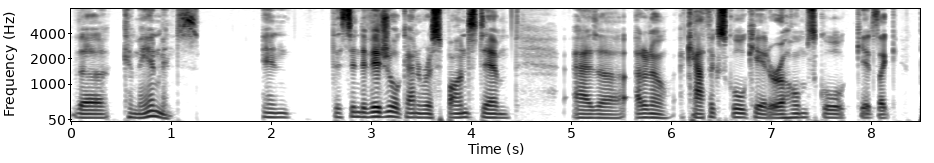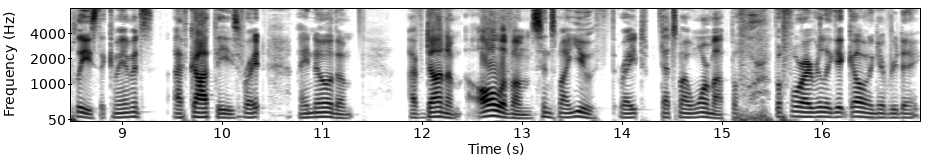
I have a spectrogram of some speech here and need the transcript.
the commandments. And this individual kind of responds to him as a, I don't know, a Catholic school kid or a homeschool kid. It's like, please, the commandments, I've got these, right? I know them. I've done them, all of them since my youth, right? That's my warm up before before I really get going every day.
